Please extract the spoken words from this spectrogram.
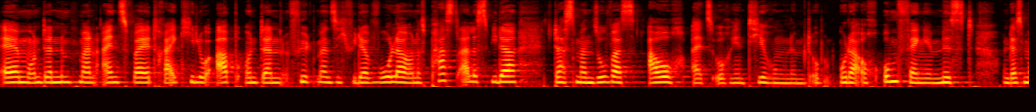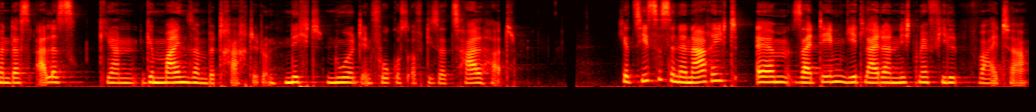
ähm, und dann nimmt man ein, zwei, drei Kilo ab und dann fühlt man sich wieder wohler und es passt alles wieder, dass man sowas auch als Orientierung nimmt oder auch Umfänge misst und dass man das alles gern gemeinsam betrachtet und nicht nur den Fokus auf dieser Zahl hat. Jetzt hieß es in der Nachricht, ähm, seitdem geht leider nicht mehr viel weiter.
